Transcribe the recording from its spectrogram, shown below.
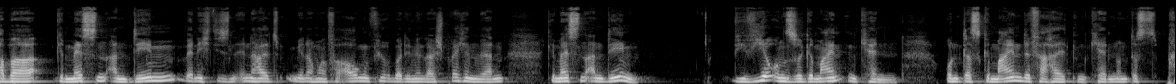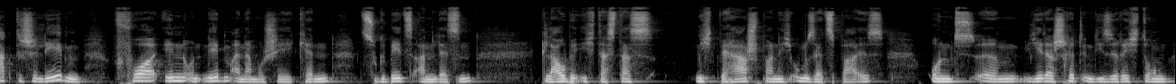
Aber gemessen an dem, wenn ich diesen Inhalt mir nochmal vor Augen führe, über den wir gleich sprechen werden, gemessen an dem, wie wir unsere Gemeinden kennen und das Gemeindeverhalten kennen und das praktische Leben vor, in und neben einer Moschee kennen, zu Gebetsanlässen, glaube ich, dass das nicht beherrschbar, nicht umsetzbar ist und ähm, jeder Schritt in diese Richtung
